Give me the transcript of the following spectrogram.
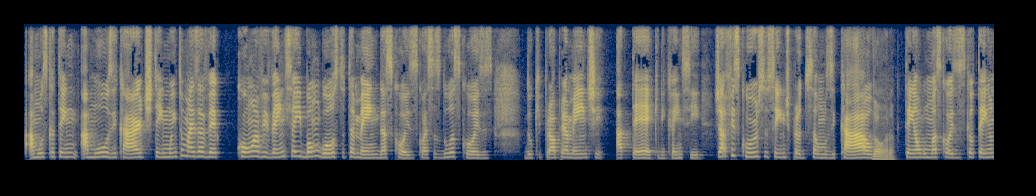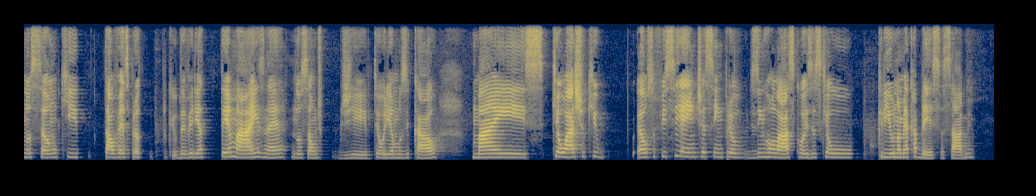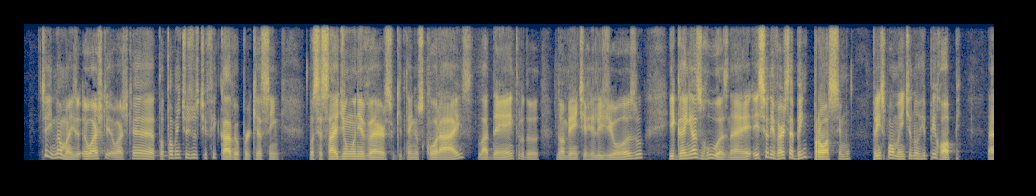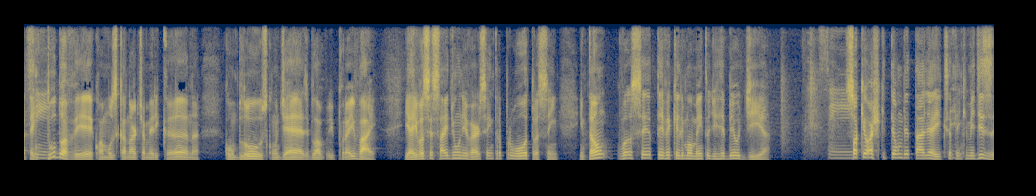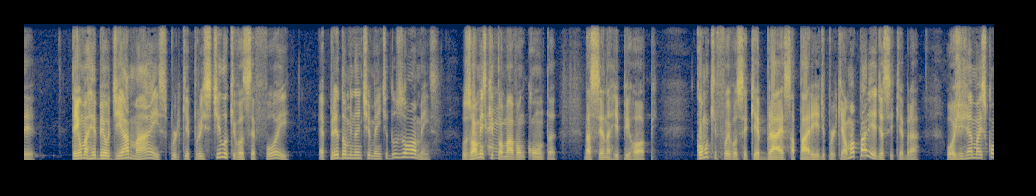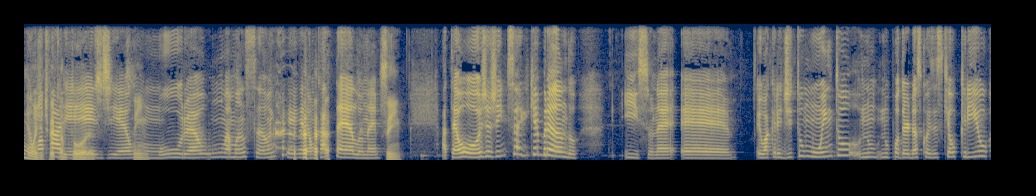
a música tem. A música, a arte tem muito mais a ver com a vivência e bom gosto também das coisas, com essas duas coisas, do que propriamente a técnica em si. Já fiz curso, sim, de produção musical. Da hora. Tem algumas coisas que eu tenho noção que talvez pra, eu- que eu deveria ter mais, né? Noção de, de teoria musical, mas que eu acho que é o suficiente, assim, pra eu desenrolar as coisas que eu crio na minha cabeça, sabe? Sim, não, mas eu acho que eu acho que é totalmente justificável, porque assim, você sai de um universo que tem os corais lá dentro do, do ambiente religioso e ganha as ruas, né? Esse universo é bem próximo, principalmente no hip hop. né? Tem Sim. tudo a ver com a música norte-americana, com o blues, com o jazz, blá, e por aí vai. E aí você sai de um universo e entra pro outro, assim. Então, você teve aquele momento de rebeldia. Sim. Só que eu acho que tem um detalhe aí que você tem que me dizer. Tem uma rebeldia a mais, porque pro estilo que você foi, é predominantemente dos homens. Os homens que É. tomavam conta da cena hip hop. Como que foi você quebrar essa parede? Porque é uma parede a se quebrar. Hoje já é mais comum é a uma gente ver parede, cantoras. é um Sim. muro, é uma mansão inteira, é um castelo, né? Sim. Até hoje a gente segue quebrando isso, né? É, eu acredito muito no, no poder das coisas que eu crio,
